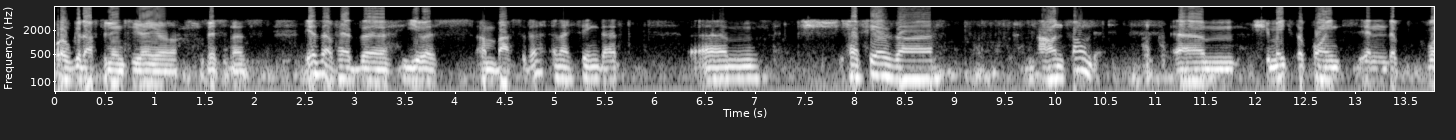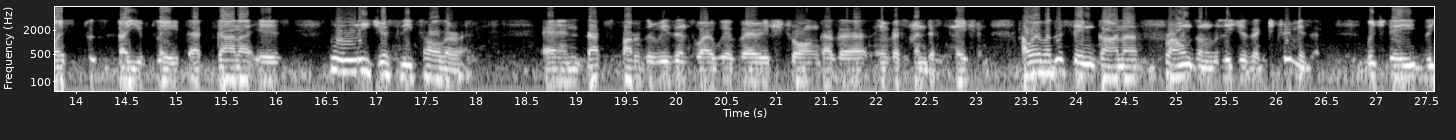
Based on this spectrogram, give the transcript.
Well, good afternoon to you and your listeners. Yes, I've had the U.S. Ambassador, and I think that um, her fears are, are unfounded. Um, she makes the point in the voice that you played that Ghana is religiously tolerant. And that's part of the reasons why we're very strong as an investment destination. However, the same Ghana frowns on religious extremism, which they, the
